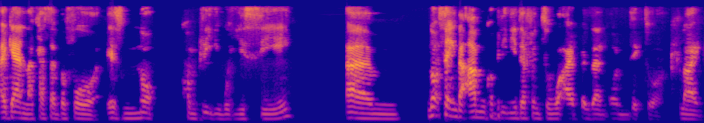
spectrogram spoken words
again, like I said before, it's not completely what you see. Um, not saying that I'm completely different to what I present on TikTok. Like,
